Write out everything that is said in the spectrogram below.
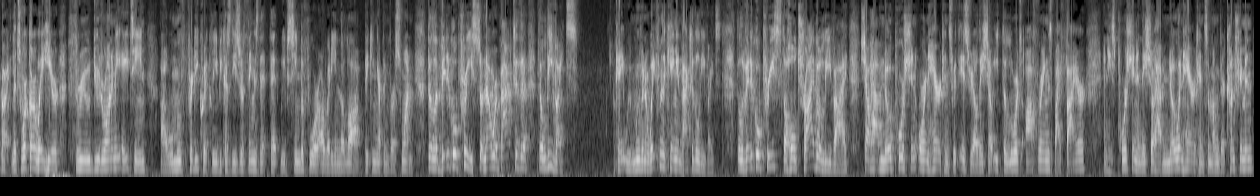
All right, let's work our way here through Deuteronomy 18. Uh, we'll move pretty quickly because these are things that, that we've seen before already in the law. Picking up in verse 1. The Levitical priests, so now we're back to the, the Levites. Okay, we're moving away from the king and back to the Levites. The Levitical priests, the whole tribe of Levi, shall have no portion or inheritance with Israel. They shall eat the Lord's offerings by fire and his portion, and they shall have no inheritance among their countrymen.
